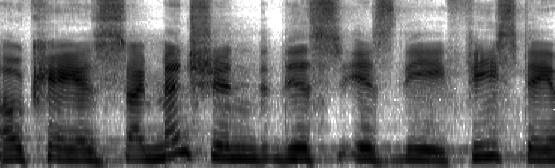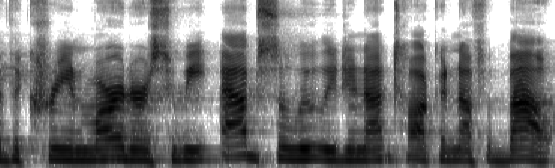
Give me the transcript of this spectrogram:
Okay, as I mentioned, this is the feast day of the Korean martyrs, who we absolutely do not talk enough about.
